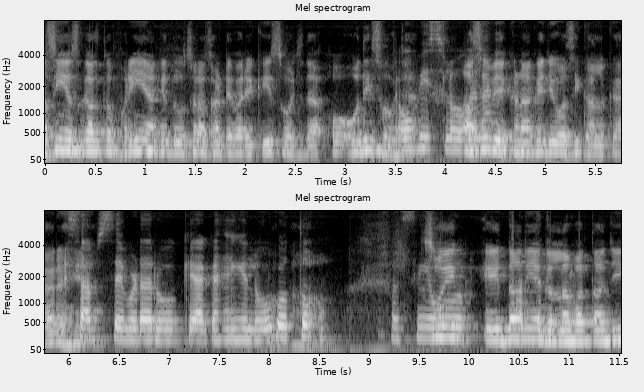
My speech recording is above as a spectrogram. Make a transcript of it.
ਅਸੀਂ ਇਸ ਗੱਲ ਤੋਂ ਫਰੀ ਆ ਕਿ ਦੂਸਰਾ ਸਾਡੇ ਬਾਰੇ ਕੀ ਸੋਚਦਾ ਉਹ ਉਹਦੀ ਸੋਚ ਹੈ। ਅਸੀਂ ਵੇਖਣਾ ਕਿ ਜੋ ਅਸੀਂ ਗੱਲ ਕਹਿ ਰਹੇ ਹਾਂ। ਸਭ ਸੇ ਬੜਾ ਰੋਗ ਕਿਆ ਕਹਾਂਗੇ ਲੋਗ ਉਹ ਤੋਂ ਅਸੀਂ ਸੋ ਉਹ ਇਦਾਂ ਦੀਆਂ ਗੱਲਾਂ ਬਾਤਾਂ ਜੀ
